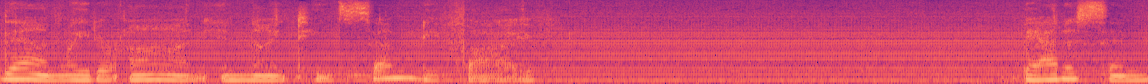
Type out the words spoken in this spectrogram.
Then, later on in 1975, Battison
